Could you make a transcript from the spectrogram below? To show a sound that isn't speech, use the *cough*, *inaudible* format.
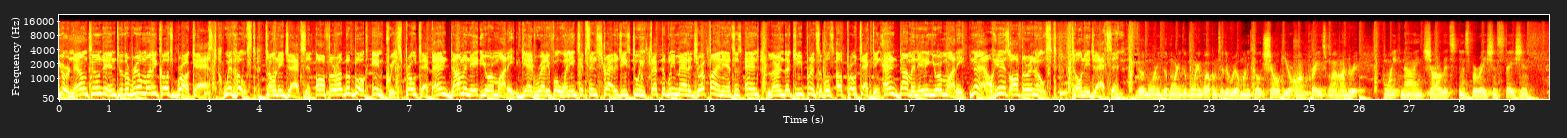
You're now tuned in to the Real Money Coach broadcast with host Tony Jackson, author of the book Increase, Protect, and Dominate Your Money. Get ready for winning tips and strategies to effectively manage your finances and learn the key principles of protecting and dominating your money. Now, here's author and host Tony Jackson. Good morning, good morning, good morning. Welcome to the Real Money Coach show here on Praise 100.9 Charlotte's Inspiration Station.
